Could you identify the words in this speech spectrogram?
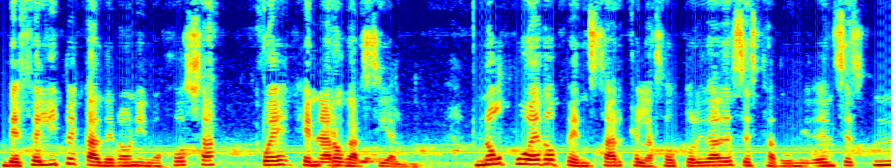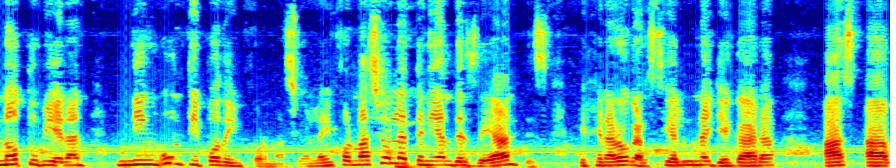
de Felipe Calderón Hinojosa fue Genaro García Luna. No puedo pensar que las autoridades estadounidenses no tuvieran ningún tipo de información. La información la tenían desde antes que Genaro García Luna llegara a,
